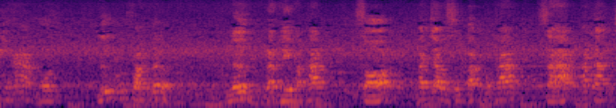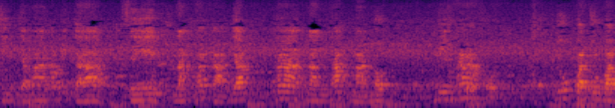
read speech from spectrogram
มีห้าคนหรือผู้ฟังเลิกหนึ่งพระเทวทัตสอง พระเจ้าสุปพุทธะสามพระนางจินจมานวิกาสี่นันทกายักษ์ห้านันทมานพมีห้าคนยุคปัจจุบัน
